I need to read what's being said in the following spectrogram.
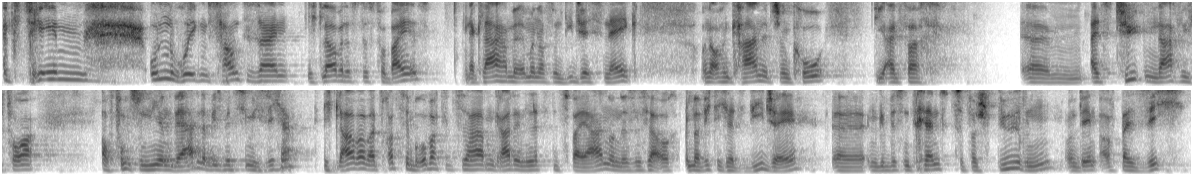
extrem unruhigem Sounddesign, ich glaube, dass das vorbei ist. Na klar haben wir immer noch so einen DJ Snake und auch einen Carnage und Co., die einfach ähm, als Typen nach wie vor auch funktionieren werden, da bin ich mir ziemlich sicher. Ich glaube aber trotzdem beobachtet zu haben, gerade in den letzten zwei Jahren, und das ist ja auch immer wichtig als DJ, äh, einen gewissen Trend zu verspüren und den auch bei sich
